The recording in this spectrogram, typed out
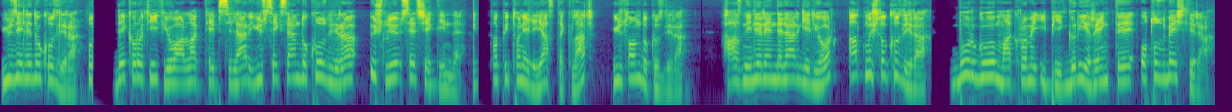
159 lira. Dekoratif yuvarlak tepsiler 189 lira üçlü set şeklinde. Kapitoneli yastıklar 119 lira. Hazneli rendeler geliyor 69 lira. Burgu makrome ipi gri renkte 35 lira.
